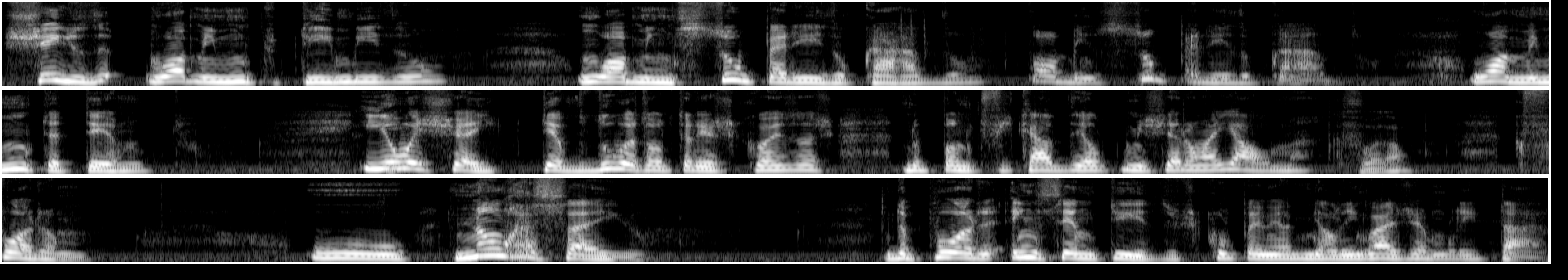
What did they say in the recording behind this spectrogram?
cheio de. um homem muito tímido, um homem super educado, um homem super educado, um homem muito atento. E eu achei que teve duas ou três coisas no pontificado dele que me encheram a alma. Que foram? Que foram o não receio de pôr em sentido, desculpem a minha linguagem militar,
